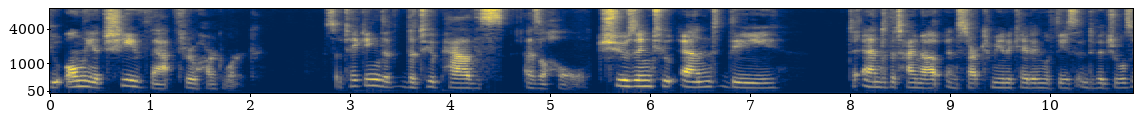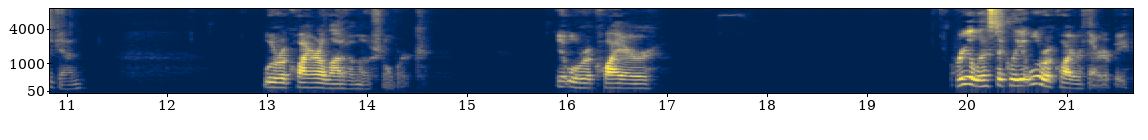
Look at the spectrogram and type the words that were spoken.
you only achieve that through hard work. So taking the, the two paths as a whole, choosing to end the to end the timeout and start communicating with these individuals again will require a lot of emotional work. It will require realistically it will require therapy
